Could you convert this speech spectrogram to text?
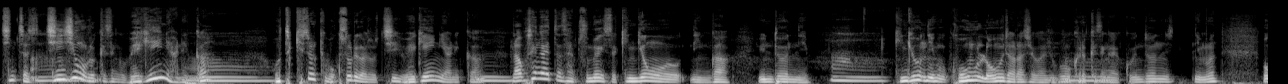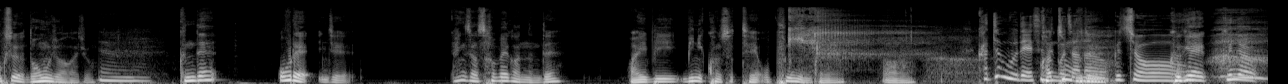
진짜 아. 진심으로 그렇게 생각. 외계인이 아닐까? 어. 어떻게 저렇게 목소리가 좋지? 외계인이 아닐까? 음. 라고 생각했던 사람 두 명 있어요. 김경호 님과 윤도현 님. 아. 김경호 님은 고음을 너무 잘하셔 가지고 음. 그렇게 생각했고 윤도현 님은 목소리가 너무 좋아 가지고. 네. 근데 올해 이제 행사 섭외 갔는데 YB 미니 콘서트의 오프닝인 거예요. 어. 같은 무대에 쓰는 같은 거잖아요. 무대. 그쵸. 그게 그냥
